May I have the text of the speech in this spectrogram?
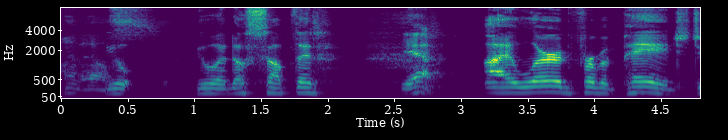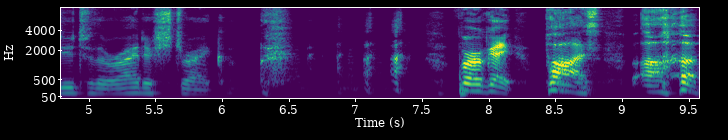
what else? You- You want to know something? yeah. I learned from a page due to the writer's strike. Okay, pause. Uh,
